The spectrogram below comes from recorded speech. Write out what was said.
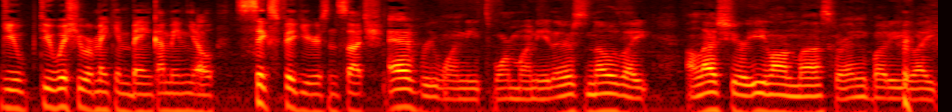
do you do you wish you were making bank? I mean, you know, six figures and such. Everyone needs more money. There's no like, unless you're Elon Musk or anybody like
